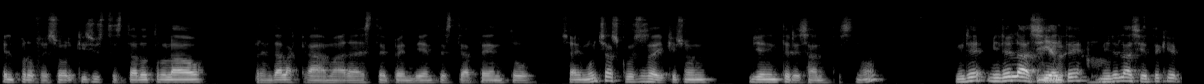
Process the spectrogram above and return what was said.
el profesor que si usted está al otro lado, prenda la cámara, esté pendiente, esté atento. O sea, hay muchas cosas ahí que son bien interesantes, ¿no? Mire, mire la 7, mire la 7 que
